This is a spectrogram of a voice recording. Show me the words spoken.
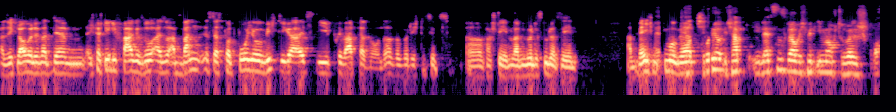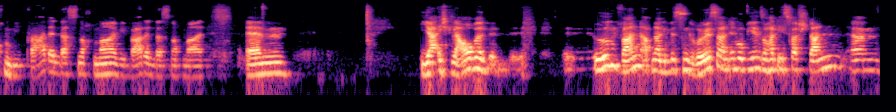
Also ich glaube, der, ich verstehe die Frage so, also ab wann ist das Portfolio wichtiger als die Privatperson? Ne? So würde ich das jetzt äh, verstehen. Wie würdest du das sehen? Ab welchem Immowert? Ich habe letztens, glaube ich, mit ihm auch darüber gesprochen. Wie war denn das nochmal? Wie war denn das nochmal? Ähm, ja, ich glaube, irgendwann ab einer gewissen Größe an Immobilien, so hatte ich es verstanden, ähm,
